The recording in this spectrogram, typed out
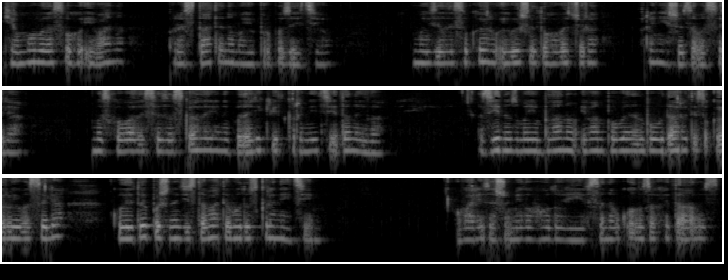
Я вмовила свого Івана перестати на мою пропозицію. Ми взяли сокиру і вийшли того вечора раніше за Василя. Ми сховалися за скелею неподалік від криниці Данила. Згідно з моїм планом, Іван повинен був ударити сокирою Василя, коли той почне діставати воду з криниці. У зашуміло в голові, все навколо захиталось.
